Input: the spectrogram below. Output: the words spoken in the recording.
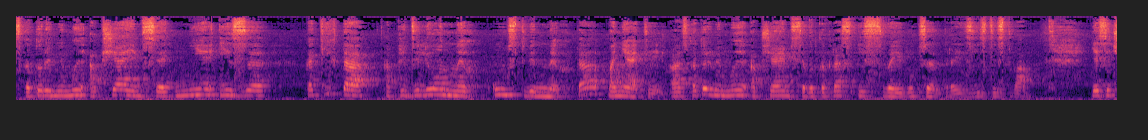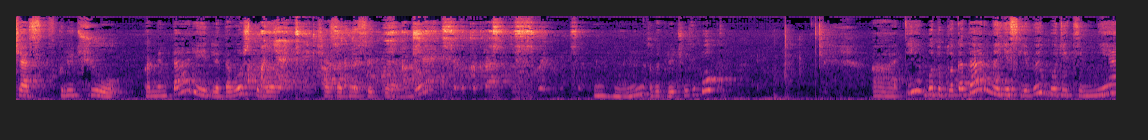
с которыми мы общаемся не из каких-то определенных умственных да, понятий, а с которыми мы общаемся вот как раз из своего центра, из естества. Я сейчас включу комментарии для того, чтобы... Сейчас одну секунду. Угу. Выключу звук. А, и буду благодарна, если вы будете мне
